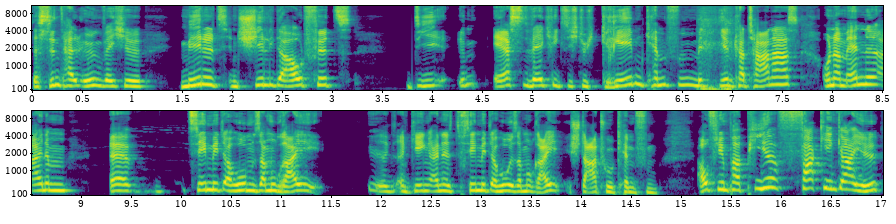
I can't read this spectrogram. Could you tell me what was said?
das sind halt irgendwelche Mädels in Cheerleader-Outfits, die im Ersten Weltkrieg sich durch Gräben kämpfen mit ihren Katanas und am Ende einem äh, 10 Meter hohen Samurai äh, gegen eine 10 Meter hohe Samurai-Statue kämpfen. Auf dem Papier fucking geil.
